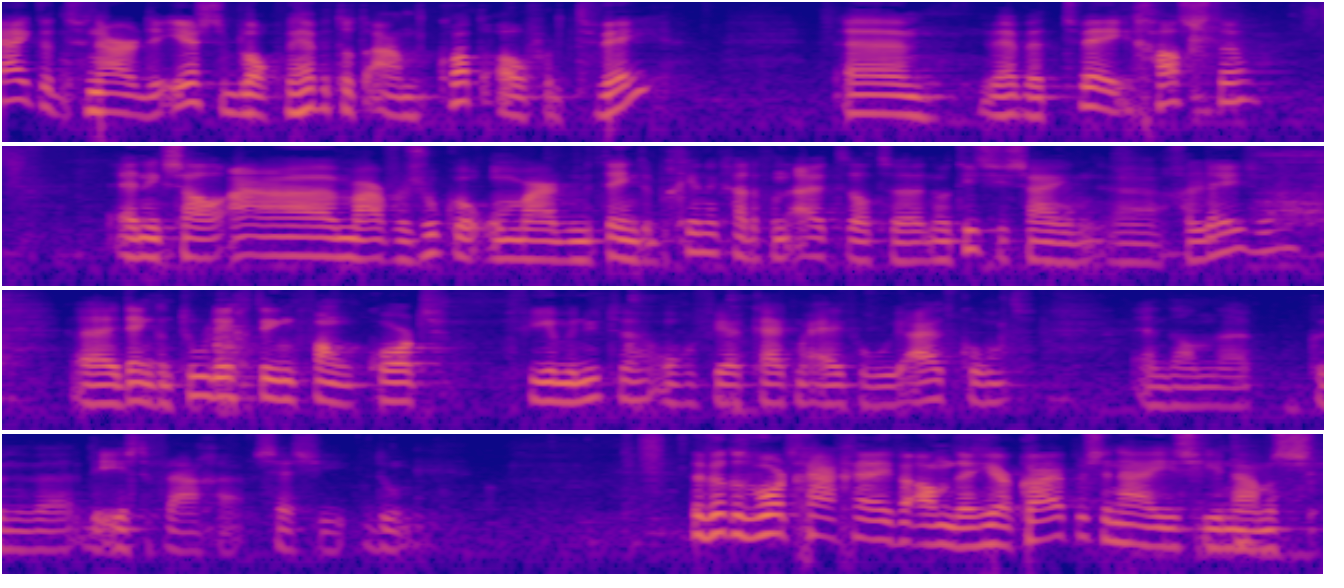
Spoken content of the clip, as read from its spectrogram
kijkend naar de eerste blok, we hebben tot aan kwart over twee. Uh, we hebben twee gasten. En ik zal uh, maar verzoeken om maar meteen te beginnen. Ik ga ervan uit dat de notities zijn uh, gelezen. Ik denk een toelichting van kort, vier minuten ongeveer. Kijk maar even hoe u uitkomt. En dan kunnen we de eerste vragen-sessie doen. Dan wil ik het woord graag geven aan de heer Kuipers. En hij is hier namens...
